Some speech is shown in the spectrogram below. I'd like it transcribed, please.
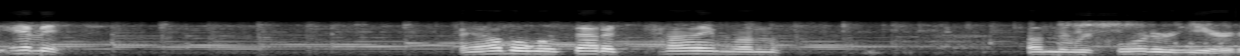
Damn it! I'm almost out of time on the on the recorder here.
